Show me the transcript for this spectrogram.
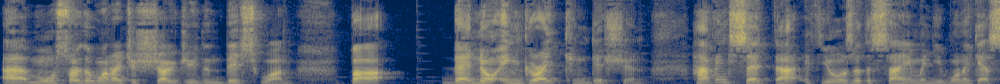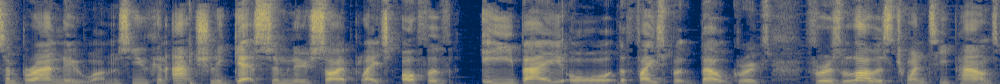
Uh, more so the one I just showed you than this one, but they're not in great condition. Having said that, if yours are the same and you want to get some brand new ones, you can actually get some new side plates off of eBay or the Facebook belt groups for as low as £20.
